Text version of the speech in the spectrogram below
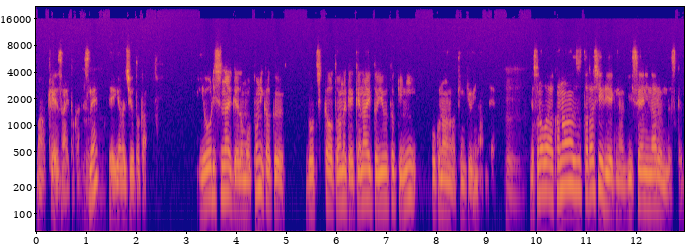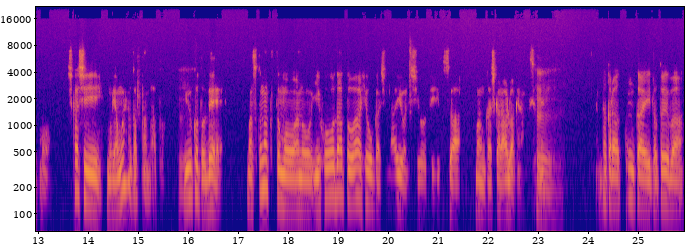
まあ、経済とかですね、営業の自由とか、両立しないけれども、とにかくどっちかを取らなきゃいけないという時に行うのが緊急避難で、うん。でその場合は必ず正しい利益が犠牲になるんですけども、しかし、もうやむを得なかったんだと。うんいうことで、まあ、少なくともあの違法だとは評価しないようにしようという理屈は、まあ、昔からあるわけなんですよね。うんだから今回、例えば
